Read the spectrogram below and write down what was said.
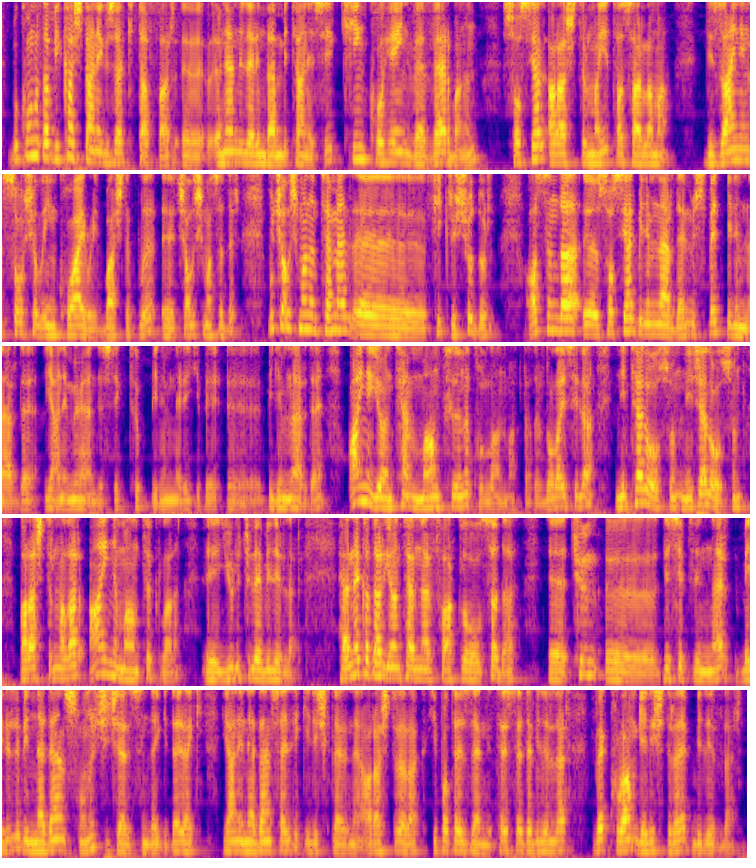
Bu konuda birkaç tane güzel kitap var. Ee, önemlilerinden bir tanesi King, Cohen ve Verba'nın Sosyal Araştırmayı Tasarlama Designing Social Inquiry başlıklı e, çalışmasıdır. Bu çalışmanın temel e, fikri şudur. Aslında e, sosyal bilimlerde, müsbet bilimlerde yani mühendislik, tıp bilimleri gibi e, bilimlerde aynı yöntem mantığını kullanmaktadır. Dolayısıyla nitel olsun, nicel olsun araştırmalar aynı mantıkla e, yürütülebilirler. Her ne kadar yöntemler farklı olsa da e, tüm e, disiplinler belirli bir neden sonuç içerisinde giderek yani nedensellik ilişkilerini araştırarak hipotezlerini test edebilirler ve kuram geliştirebilirler.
